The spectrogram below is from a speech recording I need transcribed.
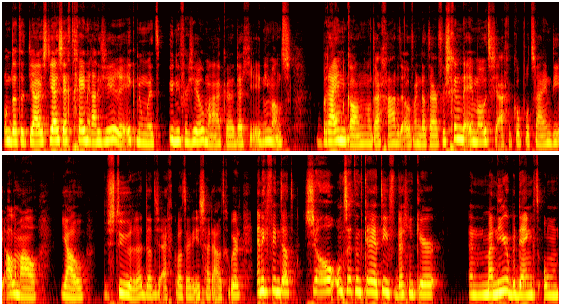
Omdat het juist, jij zegt generaliseren, ik noem het universeel maken. Dat je in iemands brein kan, want daar gaat het over. En dat daar verschillende emoties aan gekoppeld zijn die allemaal jou besturen. Dat is eigenlijk wat er in Inside Out gebeurt. En ik vind dat zo ontzettend creatief dat je een keer een manier bedenkt om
